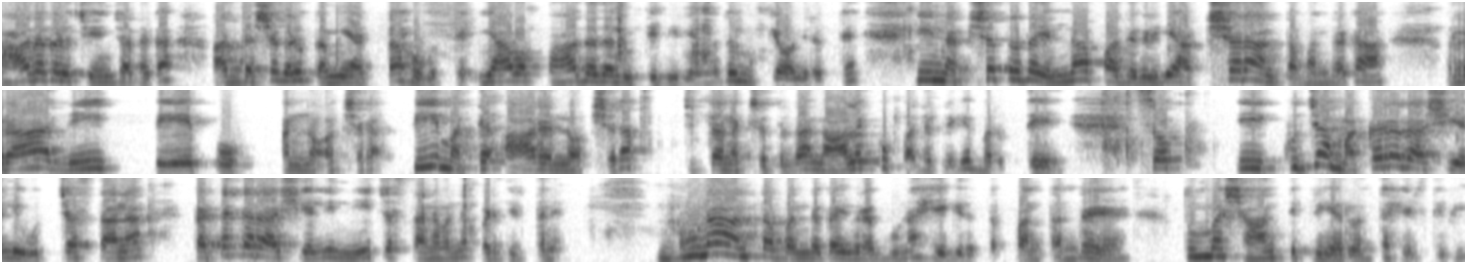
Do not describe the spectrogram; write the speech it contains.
ಪಾದಗಳು ಚೇಂಜ್ ಆದಾಗ ಆ ದಶಗಳು ಕಮ್ಮಿ ಆಗ್ತಾ ಹೋಗುತ್ತೆ. ಯಾವ ಪಾದದಲ್ಲಿ ಹುಟ್ಟಿದೀರಿ ಅನ್ನೋದು ಮುಖ್ಯವಾಗಿರುತ್ತೆ. ಈ ನಕ್ಷತ್ರದ ಎಲ್ಲಾ ಪಾದಗಳಿಗೆ ಅಕ್ಷರ ಅಂತ ಬಂದಾಗ ರ, ರಿ, ಪೇ, ಪೋ ಅನ್ನೋ ಅಕ್ಷರ. ಪಿ ಮತ್ತೆ ಆರ್ ಅನ್ನೋ ಅಕ್ಷರ ಚಿತ್ತ ನಕ್ಷತ್ರದ ನಾಲ್ಕು ಪದಗಳಿಗೆ ಬರುತ್ತೆ. ಸೊ ಈ ಕುಜ ಮಕರ ರಾಶಿಯಲ್ಲಿ ಉಚ್ಚ ಸ್ಥಾನ ಕಟಕ ರಾಶಿಯಲ್ಲಿ ನೀಚ ಸ್ಥಾನವನ್ನ ಪಡೆದಿರ್ತಾನೆ. ಗುಣ ಅಂತ ಬಂದಾಗ ಇವರ ಗುಣ ಹೇಗಿರುತ್ತಪ್ಪ ಅಂತಂದ್ರೆ ತುಂಬಾ ಶಾಂತಿ ಪ್ರಿಯರು ಅಂತ ಹೇಳ್ತೀವಿ.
